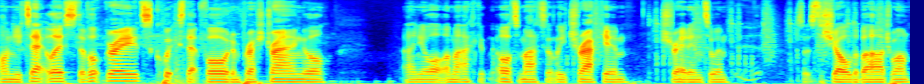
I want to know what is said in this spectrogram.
on your tech list of upgrades. Quick step forward and press triangle, and you'll automatic automatically track him straight into him. So it's the shoulder barge one.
